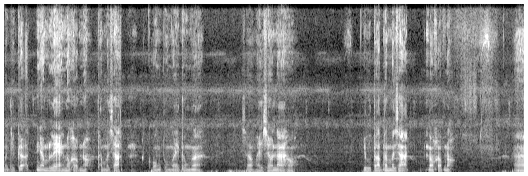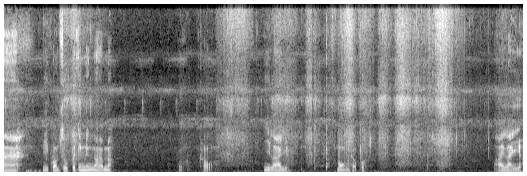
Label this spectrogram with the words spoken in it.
บรรยากาศยำแรงเนาะครับเนาะธรรมชาติของตรงไงตรงหน้าชาวไห้ชาวนาเขาอยู่ตามธรรมชาติเนาะครับเนาะอ่ามีความสุขเป็นอย่างหนึ่งเนาะครับเนาะเขามีลายอยู่มองครับพวกหลายลายอยู่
